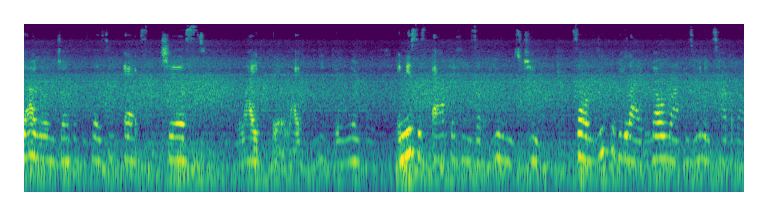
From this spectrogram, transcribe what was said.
y'all know each other because he acts just like that, like weak can whimpering. And this is after he's abused you. So you could be like, no, Marcus, we need to talk about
